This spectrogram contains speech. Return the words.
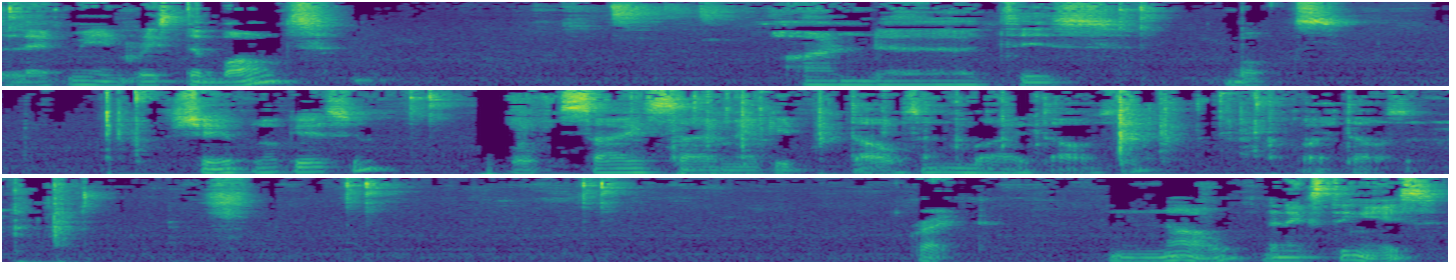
Let me increase the bounce under this box. Shape location. Box size I make it 1000 by 1000 by 1000 right. Now the next thing is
